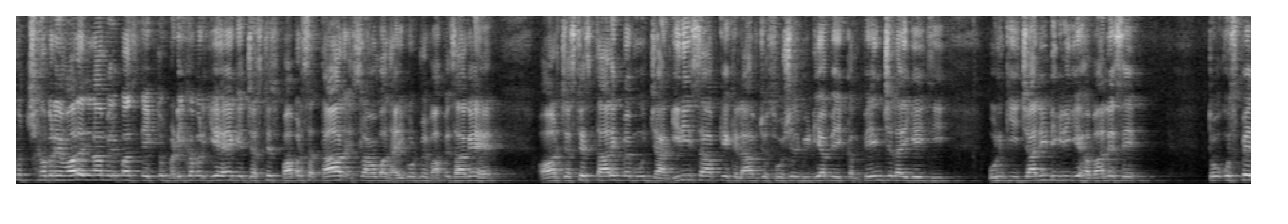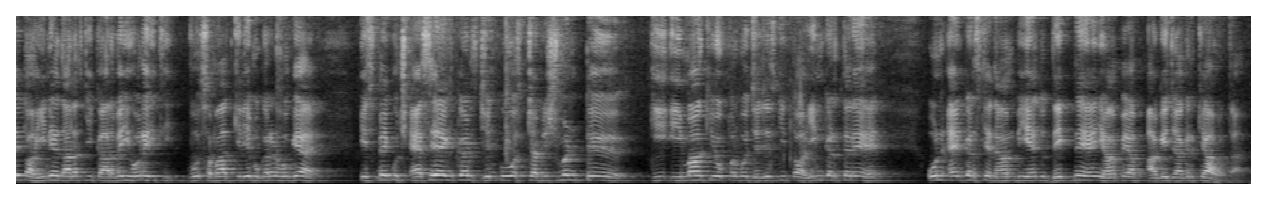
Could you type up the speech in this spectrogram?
कुछ खबरें और जनाब, मेरे पास एक तो बड़ी खबर यह है कि justice Babar Sattar Islamabad high court में वापस आ गए हैं, और जस्टिस तारिक महमूद जहांगीरी साहब के खिलाफ जो सोशल मीडिया पे एक कंपेन चलाई गई थी, उनकी चालीस डिग्री के हवाले से तो उस पर तोहन अदालत की कार्रवाई हो रही थी, वो समाज के लिए मुकर हो गया है। इसमें कुछ ऐसे एंकर्स जिनको इस्टेब्लिशमेंट की ईमा के ऊपर वो जजेस की तोहन करते रहे हैं, उन एंकर्स के नाम भी हैं तो देखते हैं यहाँ पे अब आगे जाकर क्या होता है।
